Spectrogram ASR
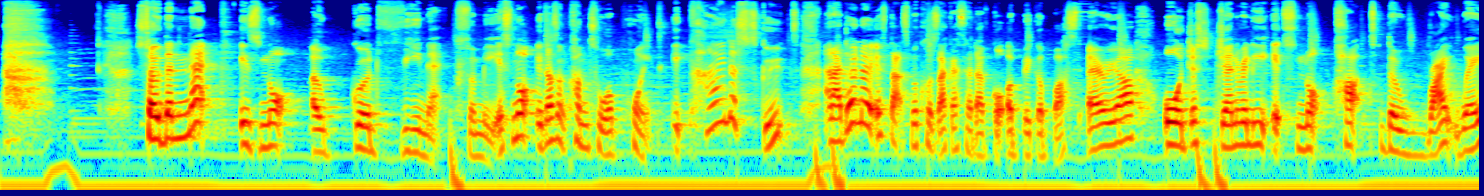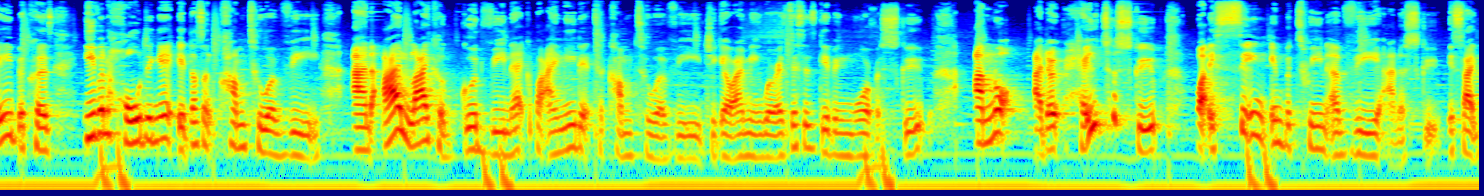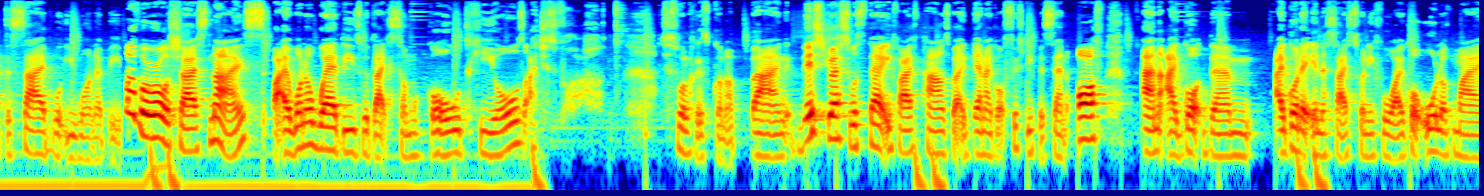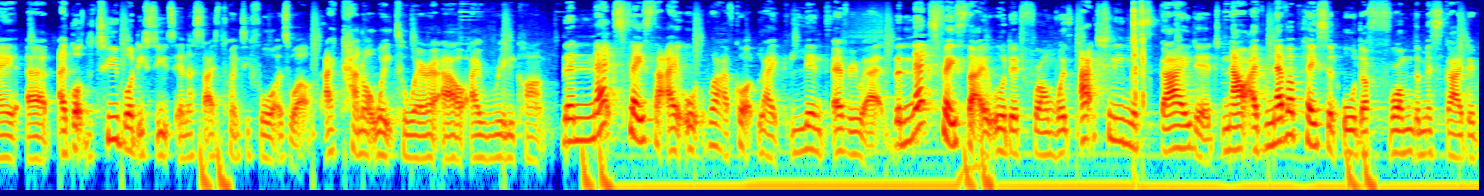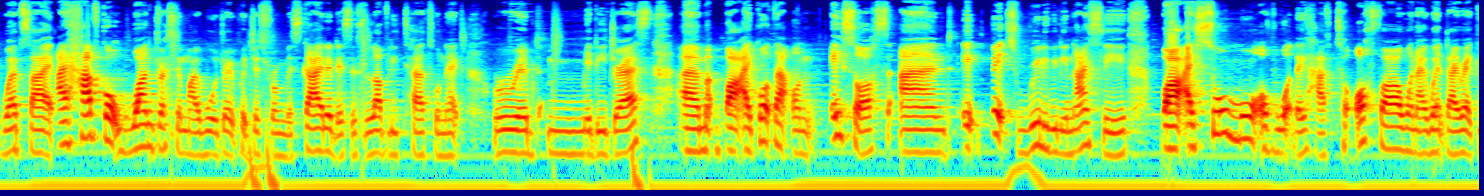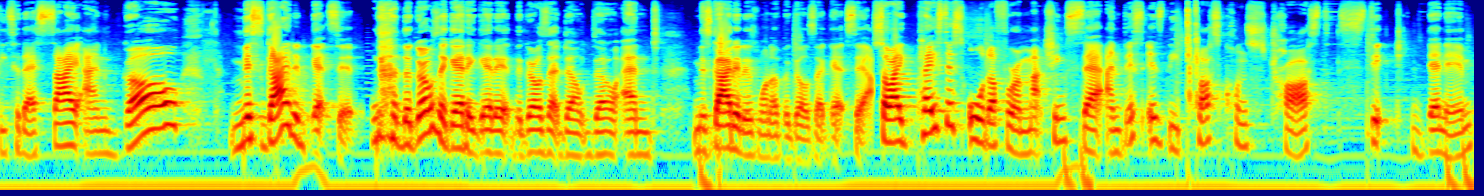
so the neck is not a good v-neck for me. It's not it doesn't come to a point. It kind of scoots and i don't know if that's because like i said i've got a bigger bust area or just generally it's not cut the right way because even holding it it doesn't come to a v. And i like a good v-neck but i need it to come to a v do you get what i mean? Whereas this is giving more of a scoop i'm not i don't hate a scoop but it's sitting in between a V and a scoop. It's like decide what you want to be. Overall, Shy, it's nice, but I want to wear these with like some gold heels. I just I just feel like it's gonna bang. This dress was 35 pounds, but again, I got 50% off and I got them I got it in a size 24. I got all of my, uh, I got the two bodysuits in a size 24 as well. I cannot wait to wear it out. I really can't. The next place that I, well, I've got like lint everywhere. The next place that I ordered from was actually Missguided. Now, I've never placed an order from the Missguided website. I have got one dress in my wardrobe, which is from Missguided. It's this lovely turtleneck ribbed midi dress. Um, but I got that on ASOS and it fits really, really nicely. But I saw more of what they have to offer when I went directly to their site and go. Missguided gets it. the girls that get it, get it. The girls that don't, don't. And Missguided is one of the girls that gets it. So I placed this order for a matching set and this is the Plus Contrast Stitch Denim.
